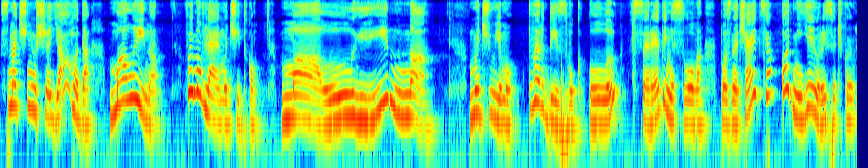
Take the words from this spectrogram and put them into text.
Смачнюща ягода малина. Вимовляємо чітко. Малина. Ми чуємо твердий звук Л всередині слова позначається однією рисочкою.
